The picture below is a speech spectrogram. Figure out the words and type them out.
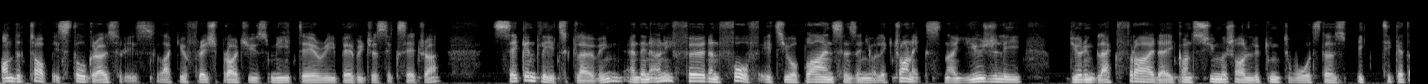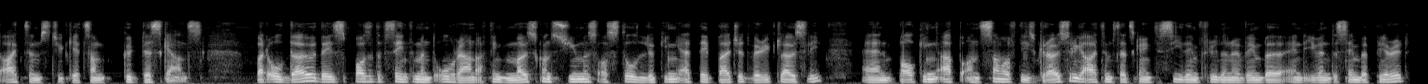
on the top is still groceries, like your fresh produce, meat, dairy, beverages, etc. Secondly, it's clothing, and then only third and fourth, it's your appliances and your electronics. Now, usually during Black Friday, consumers are looking towards those big ticket items to get some good discounts. But although there's positive sentiment all around, I think most consumers are still looking at their budget very closely and bulking up on some of these grocery items that's going to see them through the November and even December period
